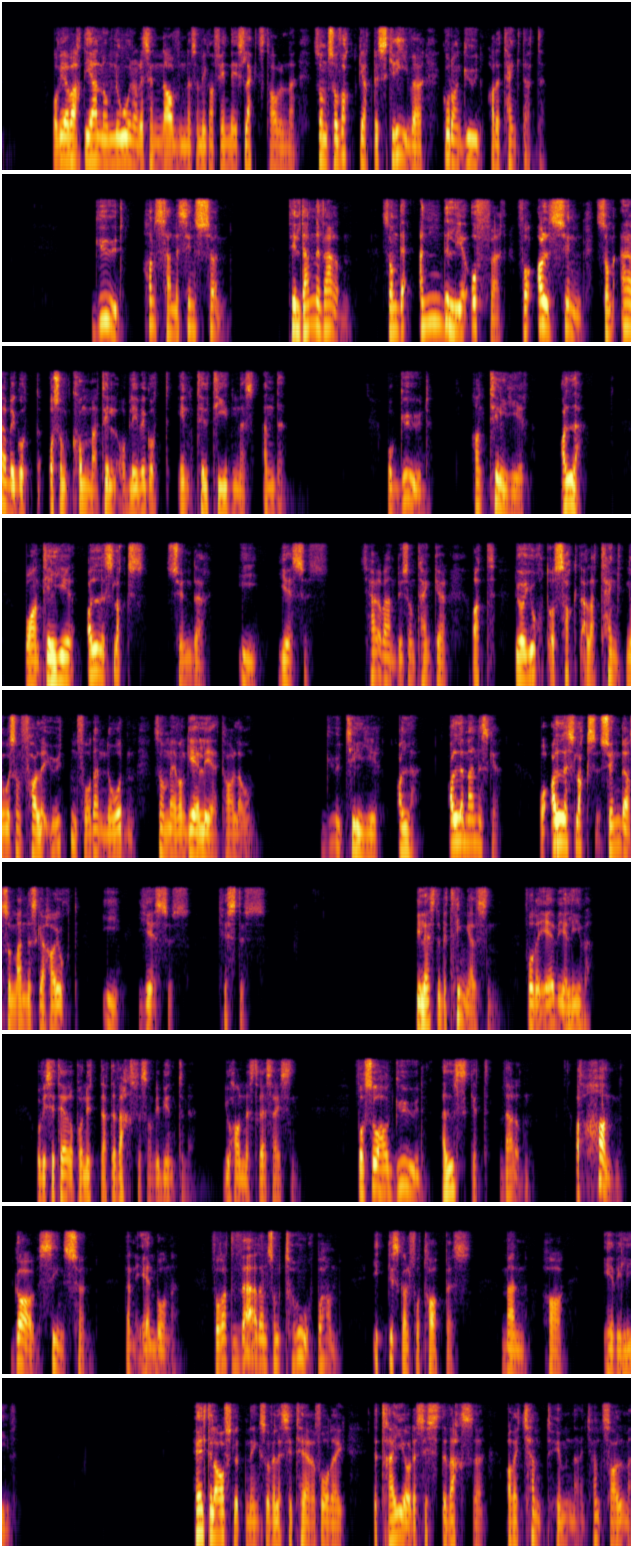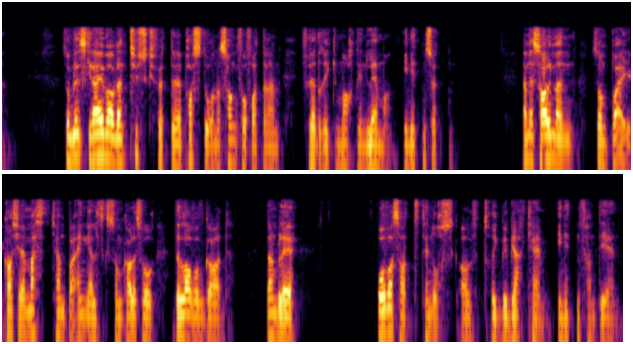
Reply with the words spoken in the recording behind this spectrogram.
Og vi har vært igjennom noen av disse navnene som vi kan finne i slektstavlene, som så vakkert beskriver hvordan Gud hadde tenkt dette. Gud han sender sin sønn til denne verden som det endelige offer for all synd som er begått, og som kommer til å bli begått inntil tidenes ende. Og Gud, han tilgir alle. Og han tilgir alle slags synder i Jesus. Kjære venn, du som tenker at du har gjort og sagt eller tenkt noe som faller utenfor den nåden som evangeliet taler om. Gud tilgir alle alle mennesker og alle slags synder som mennesker har gjort i Jesus Kristus. Vi leste betingelsen for det evige livet. Og vi siterer på nytt dette verset som vi begynte med, Johannes 3, 16. For så har Gud elsket verden, at han gav sin sønn, den enbårne, for at hver den som tror på ham, ikke skal fortapes, men ha evig liv. Helt til avslutning så vil jeg sitere for deg det tredje og det siste verset av en kjent hymne, en kjent salme, som ble skrevet av den tyskfødte pastoren og sangforfatteren Fredrik Martin Lehmann i 1917. Denne salmen, som på, kanskje er mest kjent på engelsk, som kalles for 'The Love of God', den ble oversatt til norsk av Trygve Bjerkheim i 1951.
